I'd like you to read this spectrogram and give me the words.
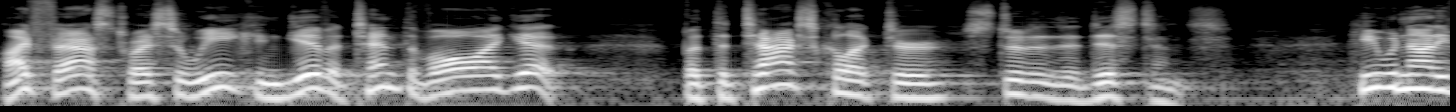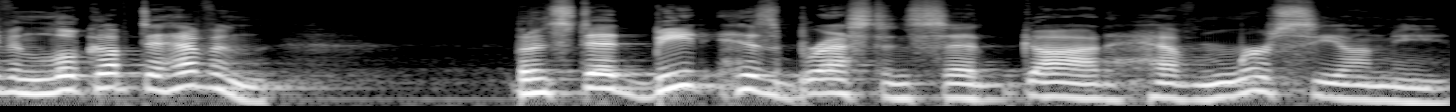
I fast twice a week and give a tenth of all I get. But the tax collector stood at a distance. He would not even look up to heaven, but instead beat his breast and said, God, have mercy on me,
